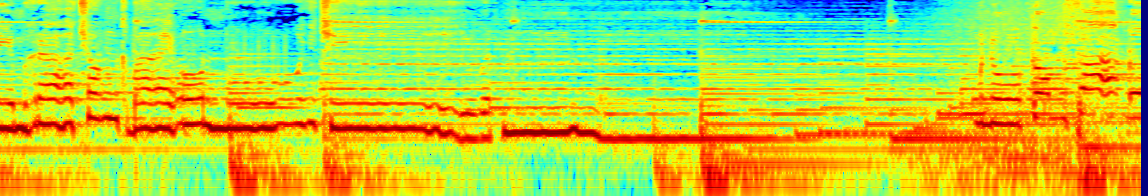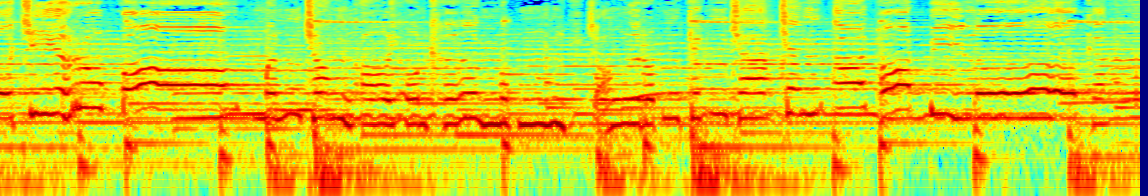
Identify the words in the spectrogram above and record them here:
រៀមរាចង់ក្បែរអូនមួយជីវិតមនុស្សកុំសាកដូចជារូបបងមិនចង់ឲ្យអូនឃើញមុខចង់រត់គេចចាកចេញឲ្យផុតពីលោកកា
